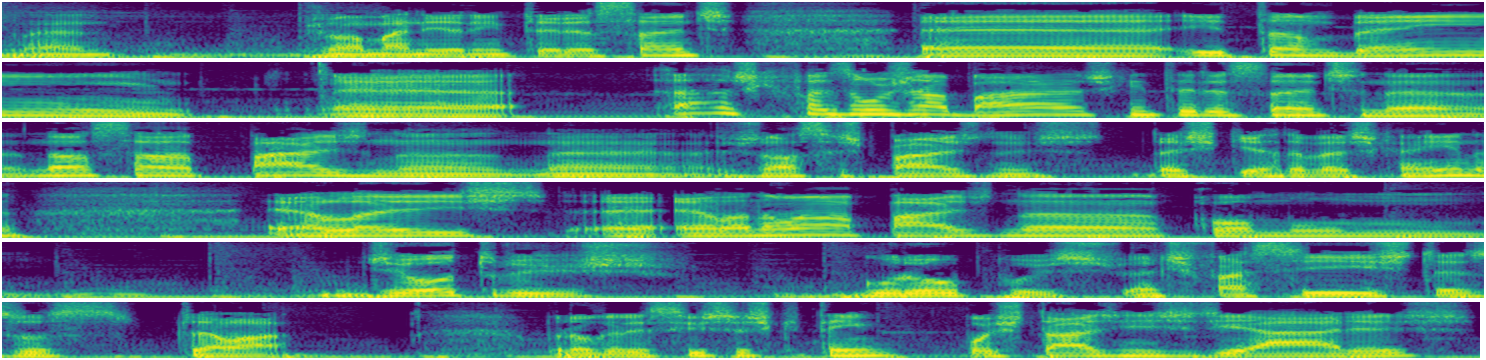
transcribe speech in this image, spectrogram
né, de uma maneira interessante. É, e também é, acho que fazer um jabá acho que é interessante, né? Nossa página, né, as nossas páginas da esquerda vascaína, elas, é, ela não é uma página como um, de outros grupos antifascistas ou sei lá progressistas que têm postagens diárias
